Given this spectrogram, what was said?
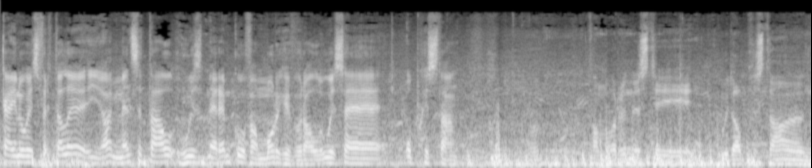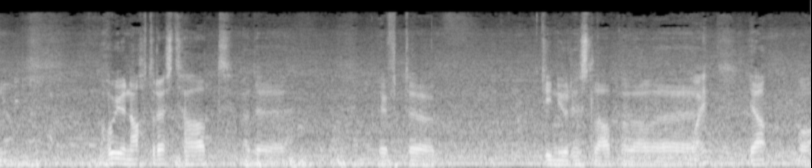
kan je nog eens vertellen, ja, in mensentaal, hoe is het met Remco vanmorgen vooral? Hoe is hij opgestaan? Vanmorgen is hij goed opgestaan. Een goede nachtrust gehad. Met, eh, heeft eh, tien uur geslapen. Wel, eh, Mooi. Ja, maar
